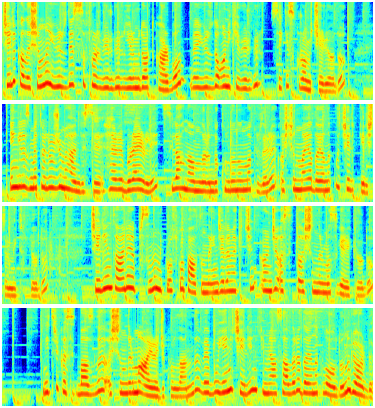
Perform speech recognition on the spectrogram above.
Çelik alaşımı %0,24 karbon ve %12,8 krom içeriyordu. İngiliz metalürji mühendisi Harry Brierley silah namlarında kullanılmak üzere aşınmaya dayanıklı çelik geliştirmek istiyordu. Çeliğin tane yapısını mikroskop altında incelemek için önce asitle aşındırması gerekiyordu. Nitrik asit bazlı aşındırma ayracı kullandı ve bu yeni çeliğin kimyasallara dayanıklı olduğunu gördü.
